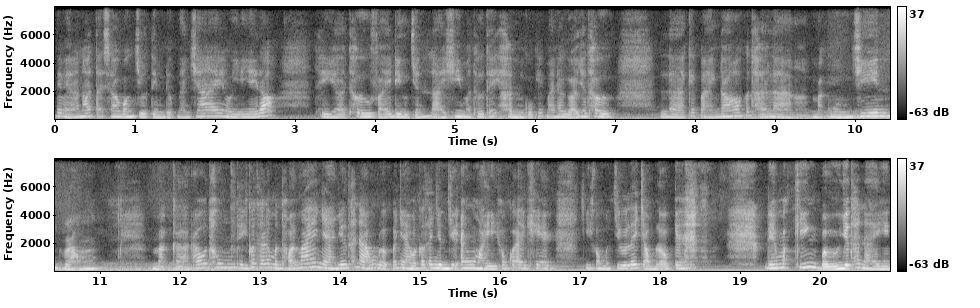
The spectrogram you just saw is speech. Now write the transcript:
mấy bạn đã nói tại sao vẫn chưa tìm được bạn trai rồi vậy vậy đó. Thì ờ, thư phải điều chỉnh lại khi mà thư thấy hình của các bạn đã gửi cho thư là các bạn đó có thể là mặc quần jean rộng, mặc ờ, áo thun thì có thể là mình thoải mái ở nhà như thế nào cũng được. Ở nhà mình có thể nhìn như ăn mày, không có ai care, chỉ còn mình chưa lấy chồng là ok. Đeo mắt kiến bự như thế này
